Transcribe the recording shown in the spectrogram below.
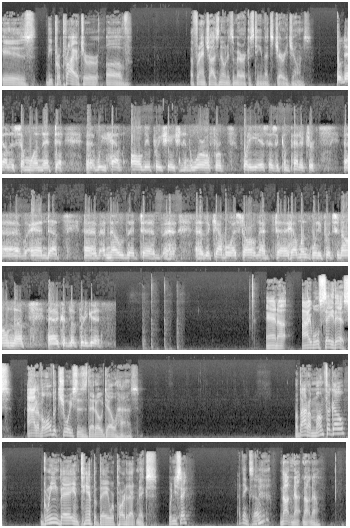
is the proprietor of a franchise known as America's Team. That's Jerry Jones. Odell is someone that uh, uh, we have all the appreciation in the world for what he is as a competitor, uh, and uh, uh, know that uh, the cowboy star on that helmet when he puts it on could look pretty good. And uh, I will say this: out of all the choices that Odell has, about a month ago, Green Bay and Tampa Bay were part of that mix. Wouldn't you say? I think so. Not now. Not now.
